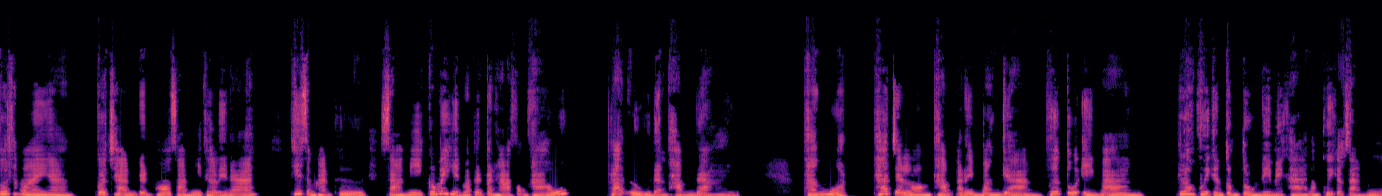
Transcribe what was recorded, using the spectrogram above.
ก็ทำไมอะ ก็ฉันเป็นพ่อสามีเธอเลยนะ ที่สำคัญคือสามีก็ไม่เห็นว่าเป็นปัญหาของเขาเพราะหนูดันทำได้ ทั้งหมด ถ้าจะลองทำอะไรบางอย่างเพื่อตัวเองบ้าง ลองคุยกันตรงๆดีไหมคะ ลองคุยกับสามี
